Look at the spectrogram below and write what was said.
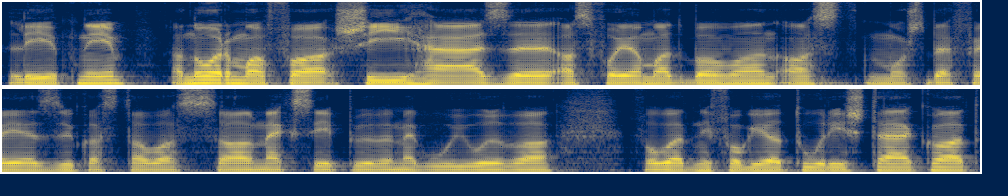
lépni. A Normafa síház eh, az folyamatban van, azt most befejezzük, azt tavasszal megszépülve, megújulva fogadni fogja a turistákat.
